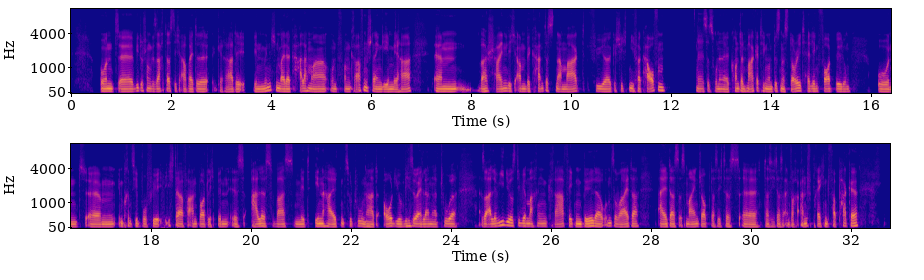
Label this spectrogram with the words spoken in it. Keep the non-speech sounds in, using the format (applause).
Und äh, wie du schon gesagt hast, ich arbeite gerade in München bei der Karlhammer und von Grafenstein GmbH, ähm, wahrscheinlich am bekanntesten am Markt für Geschichten, die verkaufen. Es ist so eine Content Marketing und Business Storytelling Fortbildung und ähm, im Prinzip, wofür ich da verantwortlich bin, ist alles, was mit Inhalten zu tun hat, audiovisueller Natur. Also alle Videos, die wir machen, Grafiken, Bilder und so weiter. All das ist mein Job, dass ich das, äh, dass ich das einfach ansprechend verpacke.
